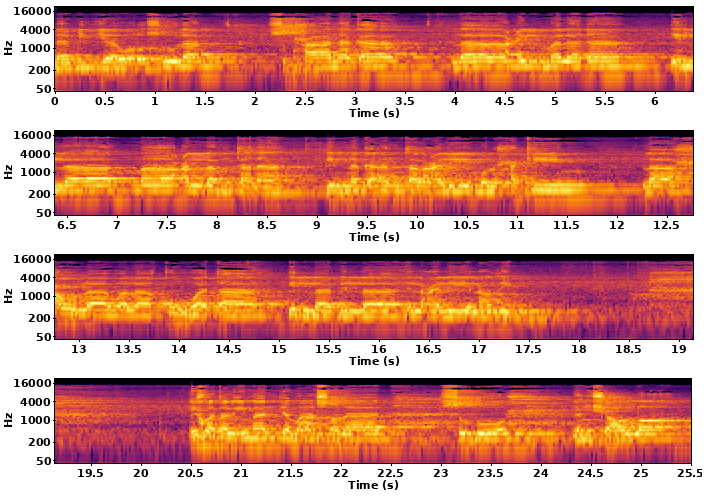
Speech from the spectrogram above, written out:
نبيا ورسولا. سبحانك لا علم لنا إلا ما علمتنا. إنك أنت العليم الحكيم. لا حول ولا قوة إلا بالله العلي العظيم. إخوة الإيمان جماعة صلاة subuh yang insya Allah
